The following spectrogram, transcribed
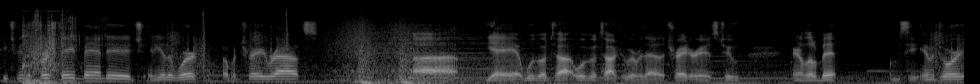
Teach me the first aid bandage. Any other work? Open trade routes. Uh, yeah, yeah. We'll go talk. We'll go talk to whoever that other trader is too. Here in a little bit. Let me see inventory.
